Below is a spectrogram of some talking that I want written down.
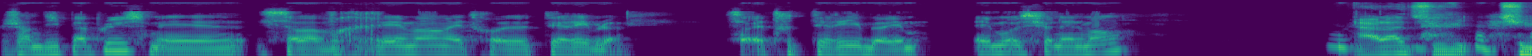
J'en dis pas plus, mais ça va vraiment être terrible. Ça va être terrible émotionnellement. Ah là, tu, tu,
